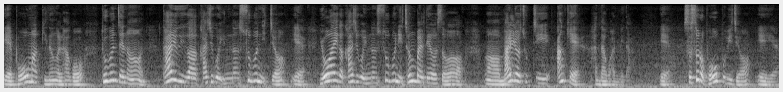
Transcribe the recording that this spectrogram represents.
예, 보호막 기능을 하고, 두 번째는 다육이가 가지고 있는 수분 있죠. 예. 요 아이가 가지고 있는 수분이 정발되어서 어, 말려 죽지 않게 한다고 합니다. 예. 스스로 보호법이죠. 예, 예.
